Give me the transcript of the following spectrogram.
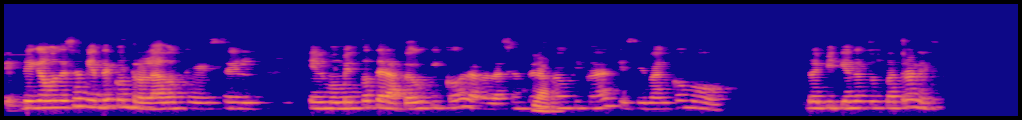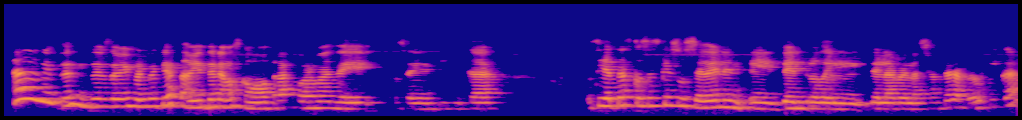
digamos, de ese ambiente controlado que es el, el momento terapéutico, la relación terapéutica, que se van como repitiendo estos patrones. Ah, desde mi perspectiva también tenemos como otra forma de o sea, identificar ciertas cosas que suceden eh, dentro del, de la relación terapéutica,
